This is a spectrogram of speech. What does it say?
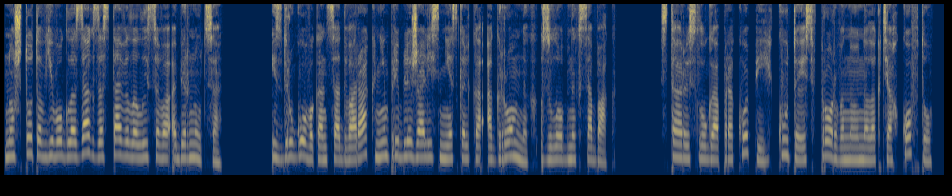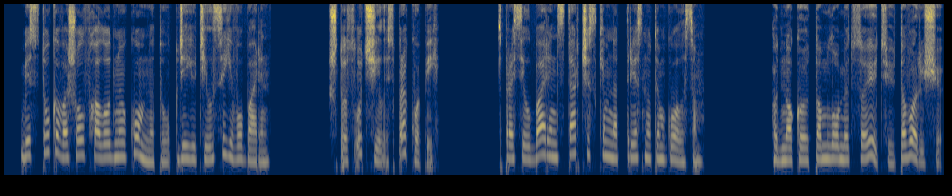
но что-то в его глазах заставило Лысого обернуться. Из другого конца двора к ним приближались несколько огромных злобных собак. Старый слуга Прокопий, кутаясь в прорванную на локтях кофту, без стука вошел в холодную комнату, где ютился его барин. «Что случилось, Прокопий?» — спросил барин старческим надтреснутым голосом. «Однако там ломятся эти, товарищи.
